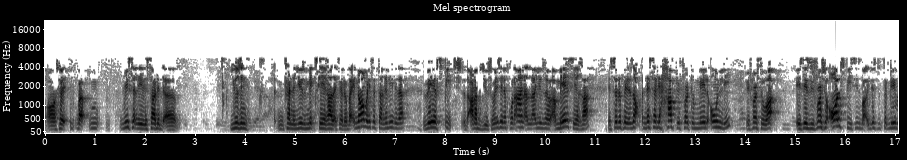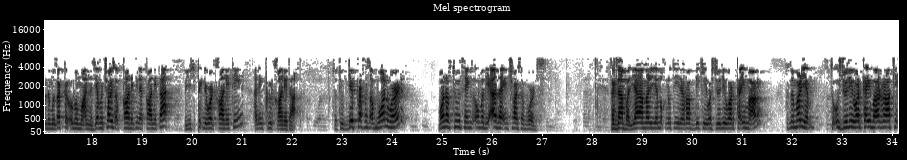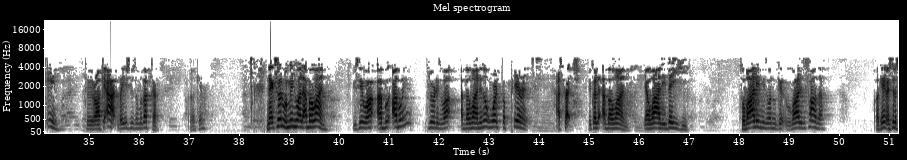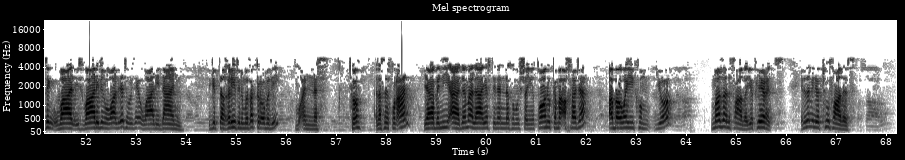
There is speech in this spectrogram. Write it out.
or so but recently they started uh, using trying to use mixed sigha etc but normally it's a taghlib is a way of speech that arabs use. So when you say in the quran allah uses a, male sigha instead of it. Does not necessarily have to refer to male only it refers to what? It is refers to all species but just the taglib the muzakkar over muannas. You have a choice of qanitin and qanitat but you pick the word qanitin and include qanitat. So to give preference of one word one of two things over the other in choice of words. For example ya maryam uqnuti li rabbiki wasjudi warka'i ma'ar. So maryam. To usjudi warka'i ma'ar raki'in. To raki'at but you use the muzakkar. Okay Next one, وَمِنْهُ الْأَبَوَانِ You say what? Abu, abun, plural is what? Abawan. It's not word for parents mm. as such. We call it abawan. Ya walidayhi. So walid means one who gives, walid is father. Okay, instead of saying wal, is walidun wa walidatu, we say walidan. You give taghlib to the mudhakkar over the muannas. So, Allah says in the Quran, Ya bani adama la yaftinannakum ash-shaytanu kama akhraja. Your mother and father, your parents. It doesn't mean your two fathers.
